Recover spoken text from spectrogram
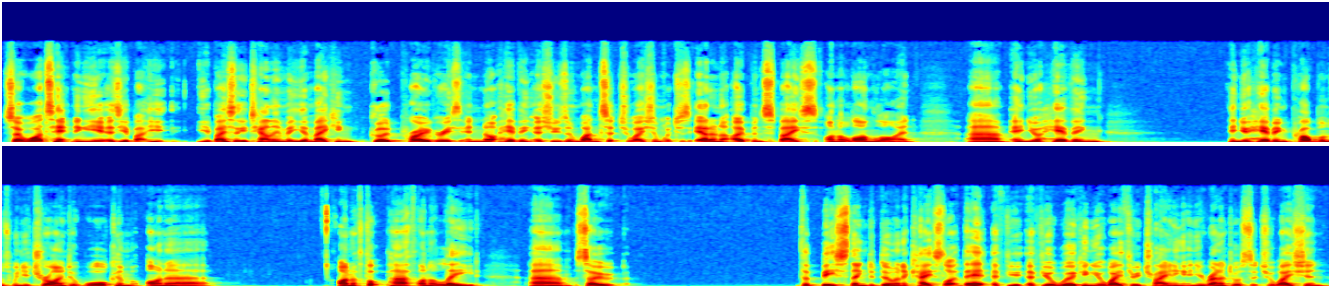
So what's happening here is you're, you're basically telling me you're making good progress and not having issues in one situation, which is out in an open space on a long line, um, and you're having and you're having problems when you're trying to walk him on a on a footpath on a lead. Um, so the best thing to do in a case like that, if you if you're working your way through training and you run into a situation,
